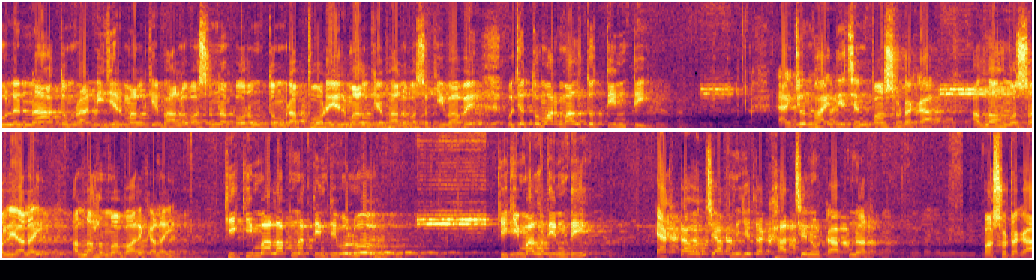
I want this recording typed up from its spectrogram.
বললেন, না, তোমরা নিজের মালকে ভালোবাসো না, বরং তোমরা পরের মালকে ভালোবাসো। কীভাবে? বলছে, তোমার মাল তো তিনটি। একজন ভাই দিয়েছেন পাঁচশো টাকা আল্লাহ সালি আলাই আল্লাহ বারেক আলাই। কি কি মাল আপনার তিনটি বলব? কি কি মাল তিনটি? একটা হচ্ছে আপনি যেটা খাচ্ছেন, ওটা আপনার পাঁচশো টাকা।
